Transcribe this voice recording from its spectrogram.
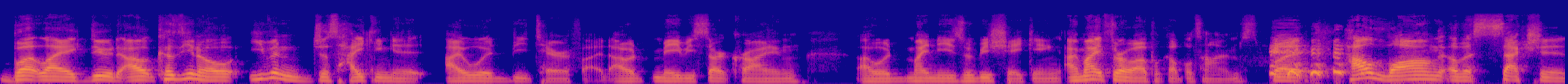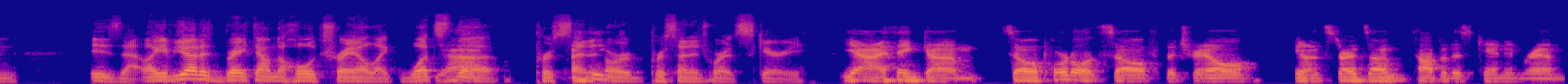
but like, dude, I because you know, even just hiking it, I would be terrified. I would maybe start crying. I would, my knees would be shaking. I might throw up a couple times. But how long of a section is that? Like, if you had to break down the whole trail, like, what's Yeah. the percentage think- or percentage where it's scary? Yeah, I think um, so. Portal itself, the trail, you know, it starts on top of this canyon rim,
